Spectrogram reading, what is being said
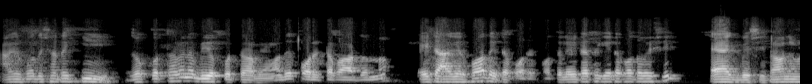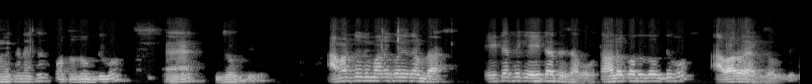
আগের পদের সাথে কি যোগ করতে হবে না বিয়োগ করতে হবে? আমাদের পরেরটা পাওয়ার জন্য এটা আগের পদ, এটা পরের পদ। তাহলে এটা থেকে এটা কত বেশি? এক বেশি। তাহলে আমরা এখানে কত যোগ দিব? এক যোগ দিব। আবার যদি মনে করি আমরা এইটা থেকে এইটাতে যাব, তাহলে কত যোগ দিব? আবারও এক যোগ দিব।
